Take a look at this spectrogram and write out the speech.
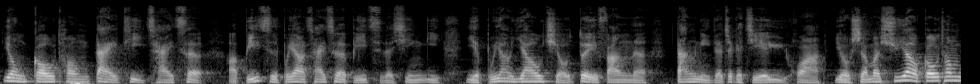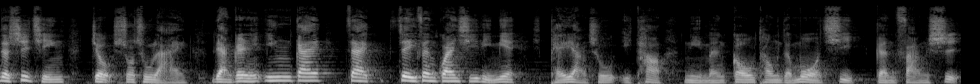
用沟通代替猜测啊，彼此不要猜测彼此的心意，也不要要求对方呢当你的这个解语花。有什么需要沟通的事情，就说出来。两个人应该在这一份关系里面培养出一套你们沟通的默契跟方式。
